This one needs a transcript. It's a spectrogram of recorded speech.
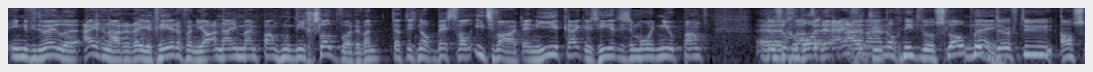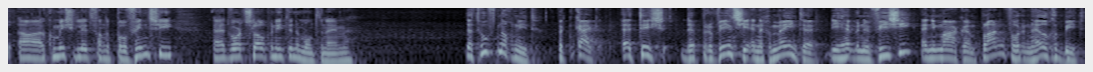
individuele eigenaren reageren van... ja, nee, mijn pand moet niet gesloopt worden, want dat is nog best wel iets waard. En hier, kijk eens, hier is een mooi nieuw pand eh, dus omdat de eigenaar die- nog niet wil slopen... Nee. durft u als commissielid van de provincie... het woord slopen niet in de mond te nemen? Dat hoeft nog niet. Kijk, het is de provincie en de gemeente die hebben een visie... en die maken een plan voor een heel gebied.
